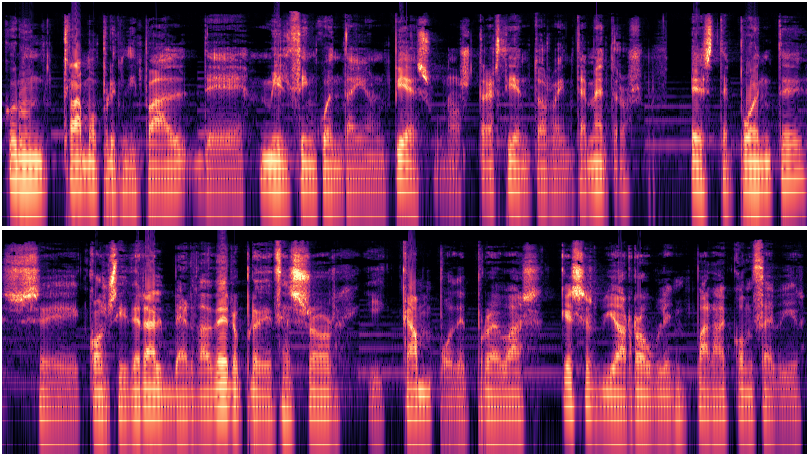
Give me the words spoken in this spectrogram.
con un tramo principal de 1051 pies, unos 320 metros. Este puente se considera el verdadero predecesor y campo de pruebas que sirvió a Rowling para concebir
